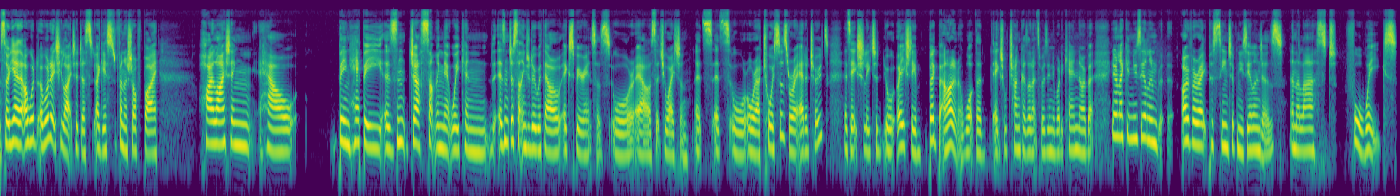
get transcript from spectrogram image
so yeah, I would I would actually like to just I guess finish off by highlighting how being happy isn't just something that we can isn't just something to do with our experiences or our situation. It's it's or, or our choices or our attitudes. It's actually to or actually a big and I don't know what the actual chunk is. I don't suppose anybody can know but you know like in New Zealand over 8% of New Zealanders in the last 4 weeks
